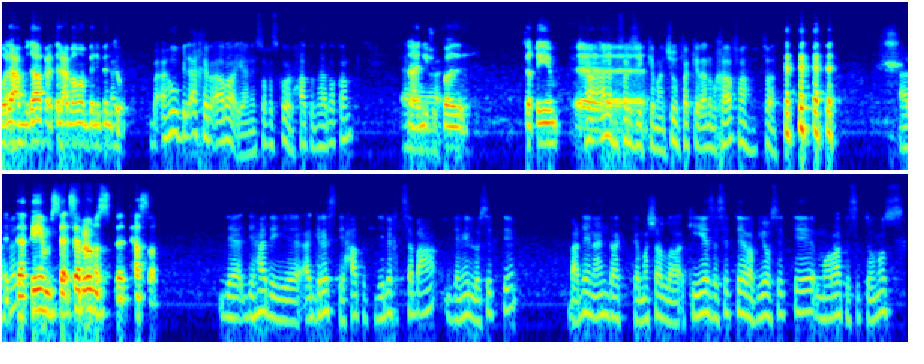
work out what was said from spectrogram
هو لاعب مدافع تلعب أمام بينيفنتو. بقى هو بالآخر آراء يعني. سوفا سكور حاطط هالرقم يعني شوف هذا تقييم أنا آه، بفرجيك كمان. شو مفكر؟ أنا بخاف. ها تفضل. التقييم سبعة ونص تحصل. دي, دي هذه أجريستي حاطط دي ليخت سبعة دانيلو ستة. بعدين عندك ما شاء الله كييزا ستة رابيو ستة موراتا ستة ونص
